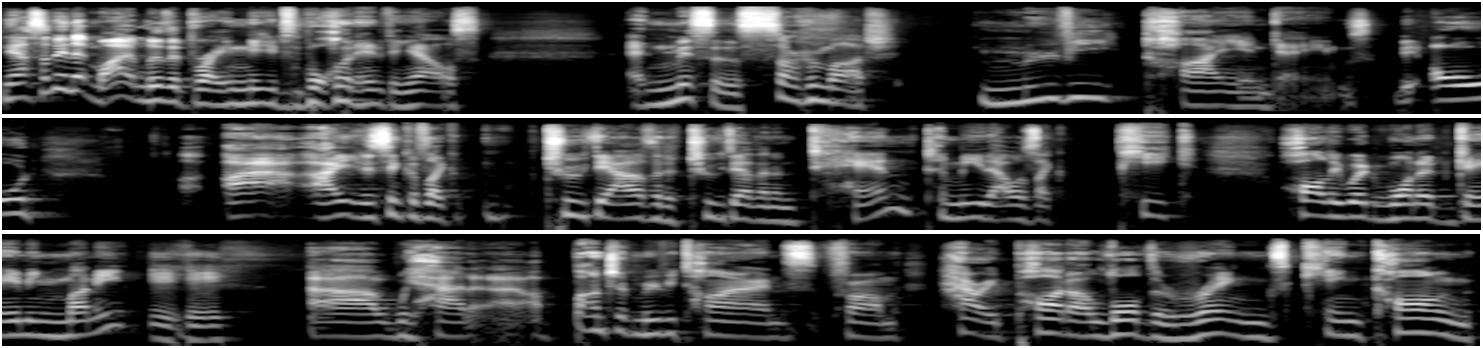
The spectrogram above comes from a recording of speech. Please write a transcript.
now, something that my lizard brain needs more than anything else and misses so much movie tie-in games. The old I I just think of like 2000 to 2010. To me, that was like peak Hollywood wanted gaming money. Uh, we had a, a bunch of movie tie-ins from Harry Potter, Lord of the Rings, King Kong.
